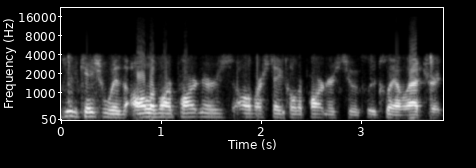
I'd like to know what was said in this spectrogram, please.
communication with all of our partners, all of our stakeholder partners, to include Clay Electric.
